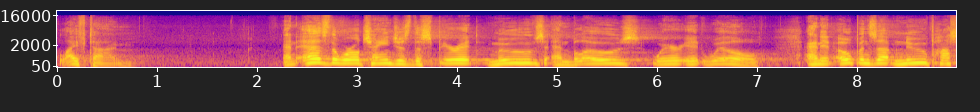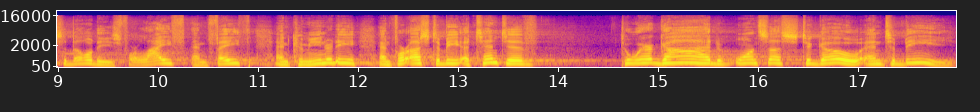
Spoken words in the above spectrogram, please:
lifetime. And as the world changes, the Spirit moves and blows where it will. And it opens up new possibilities for life and faith and community, and for us to be attentive to where God wants us to go and to be.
